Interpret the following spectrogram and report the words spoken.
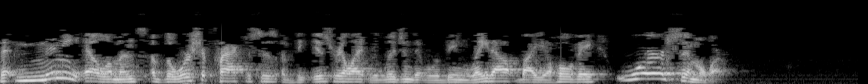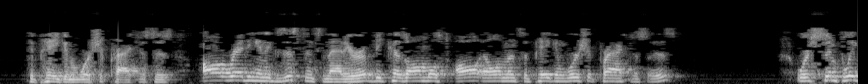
that many elements of the worship practices of the Israelite religion that were being laid out by Jehovah were similar to pagan worship practices already in existence in that era because almost all elements of pagan worship practices were simply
